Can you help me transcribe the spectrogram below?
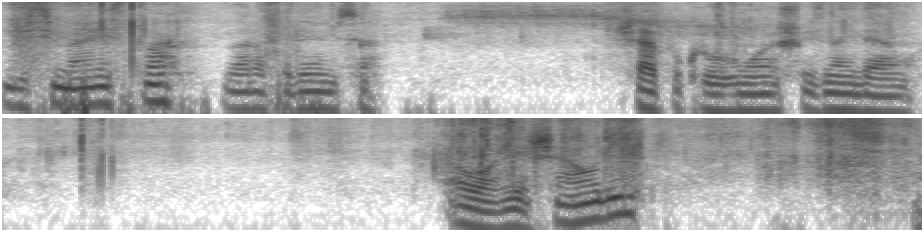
до сімейства. Зараз подивимося. Ще по кругу може щось знайдемо. О, є ще один. О,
